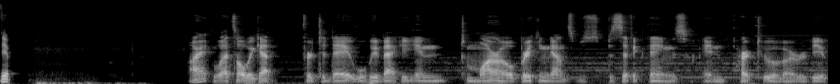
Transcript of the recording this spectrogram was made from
Yep. All right, well, that's all we got for today. We'll be back again tomorrow, breaking down some specific things in part two of our review.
